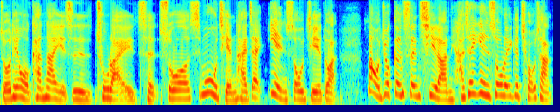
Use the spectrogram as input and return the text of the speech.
昨天我看他也是出来承说，目前还在验收阶段。那我就更生气了，你还在验收了一个球场，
